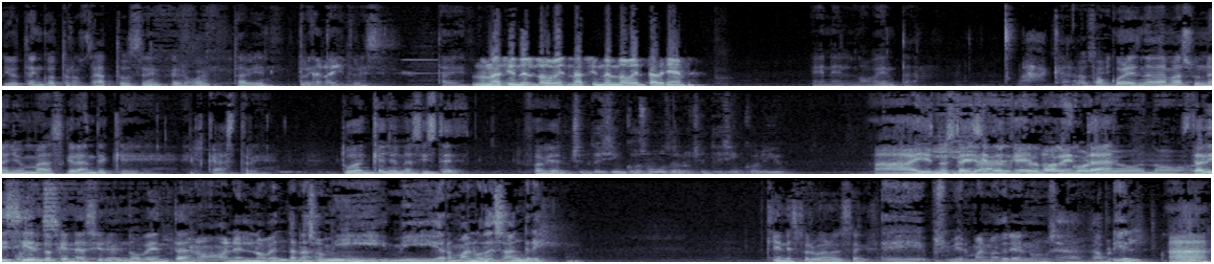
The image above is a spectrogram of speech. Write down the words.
Yo tengo otros datos, ¿eh? Pero bueno, está bien. 33. Está bien. No nací en el, noven- nací en el 90, Adrián. En el 90. Ah, cara, ¿a O sea, poco eres nada más un año más grande que el Castre? ¿Tú en qué año naciste, Fabián? 85 somos del 85, Lío. Ay, no está Sí, diciendo que te el 90. balconeo, no, está no diciendo que nació en el 90. No, en el 90 nació mi, mi hermano de sangre. ¿Quién es tu hermano de sangre? Eh, pues mi hermano Adriano, o sea, Gabriel. Ah,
